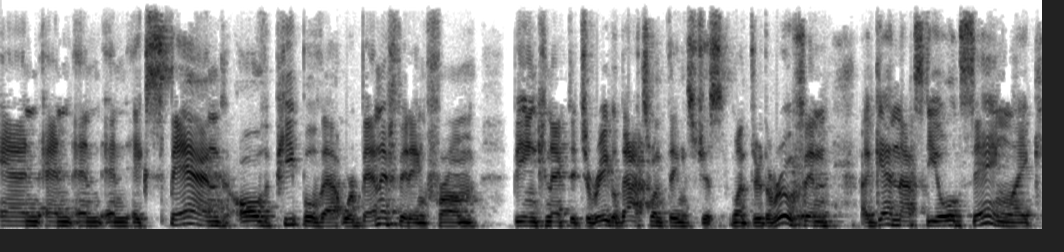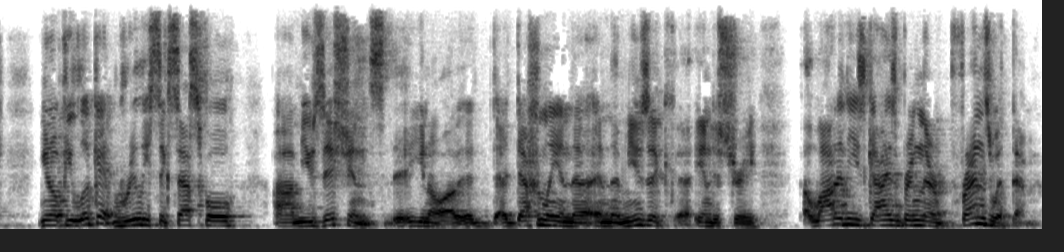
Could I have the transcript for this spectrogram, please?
and and and and expand all the people that were benefiting from being connected to Regal, that's when things just went through the roof. And again, that's the old saying, like, you know, if you look at really successful uh, musicians, you know, uh, definitely in the in the music uh, industry, a lot of these guys bring their friends with them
